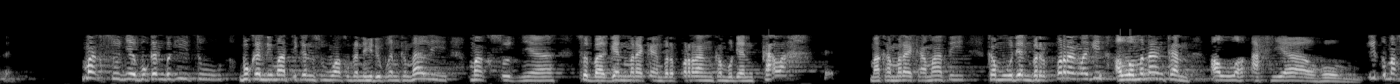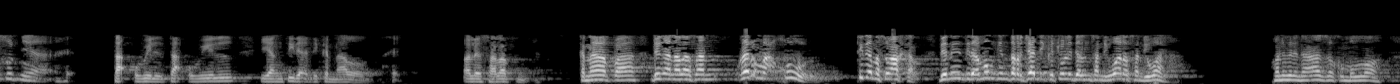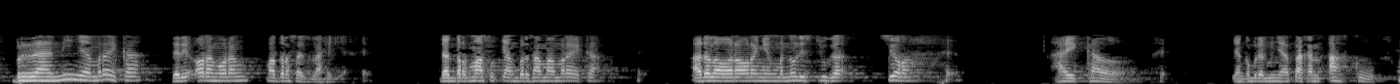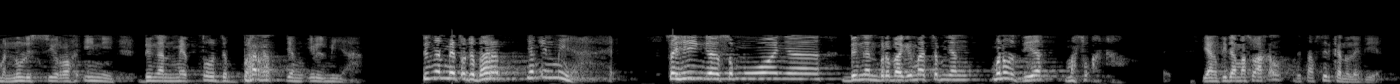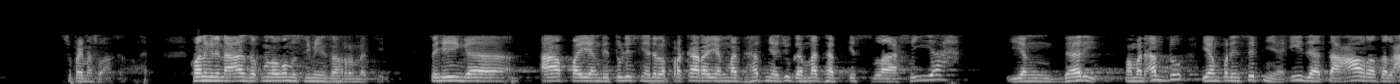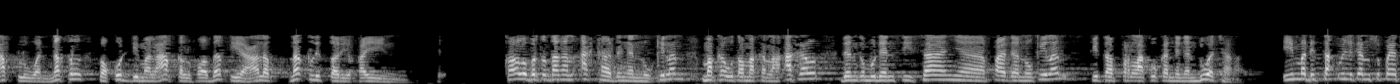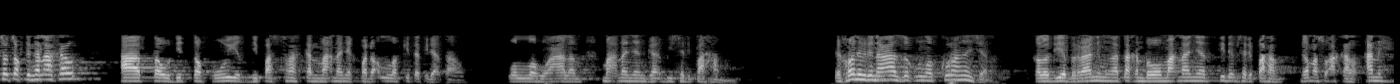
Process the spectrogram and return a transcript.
Maksudnya bukan begitu. Bukan dimatikan semua kemudian dihidupkan kembali. Maksudnya sebagian mereka yang berperang kemudian kalah. Maka mereka mati. Kemudian berperang lagi. Allah menangkan. Allah ahyahum. Itu maksudnya. Takwil-takwil yang tidak dikenal oleh salafnya. Kenapa? Dengan alasan ghair. Tidak masuk akal. Dan ini tidak mungkin terjadi kecuali dalam sandiwara-sandiwara. Beraninya mereka dari orang-orang madrasah Islahiyah. Dan termasuk yang bersama mereka adalah orang-orang yang menulis juga sirah Haikal yang kemudian menyatakan aku menulis sirah ini dengan metode barat yang ilmiah. Dengan metode barat yang ilmiah. Sehingga semuanya dengan berbagai macam yang menurut dia masuk akal. Yang tidak masuk akal ditafsirkan oleh dia. Supaya masuk akal. Sehingga apa yang ditulisnya adalah perkara yang madhabnya juga madhab islahiyah yang dari Muhammad Abdu yang prinsipnya idza ta'arad al-aql wan naql faqaddima al-aql fa baqiya 'ala naql tariqain. Kalau bertentangan akal dengan nukilan, maka utamakanlah akal dan kemudian sisanya pada nukilan kita perlakukan dengan dua cara. Ima ditakwilkan supaya cocok dengan akal atau ditafwid, dipasrahkan maknanya kepada Allah kita tidak tahu. Wallahu alam, maknanya nggak bisa dipaham. Ikhwan kurang ajar. Kalau dia berani mengatakan bahwa maknanya tidak bisa dipaham, nggak masuk akal, aneh.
